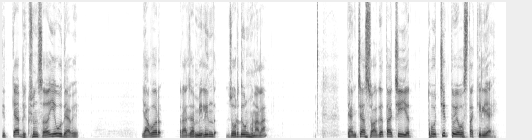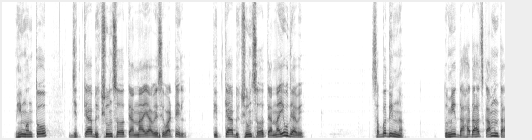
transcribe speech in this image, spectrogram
तितक्या भिक्षूंसह येऊ द्यावे. यावर राजा मिलिंद जोर देऊन म्हणाला त्यांच्या स्वागताची यथोचित व्यवस्था केली आहे. मी म्हणतो जितक्या भिक्षूंसह त्यांना यावेसे वाटेल तितक्या भिक्षूंसह त्यांना येऊ द्यावे. सबदिन्न तुम्ही दहा दहाच का म्हणता?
